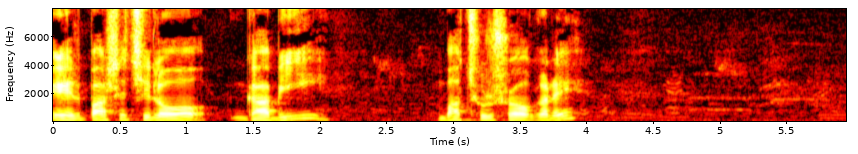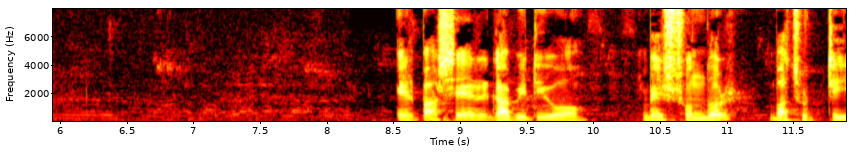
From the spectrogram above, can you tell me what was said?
এর পাশে ছিল গাবি। বাছুর সহকারে। এর পাশের গাবিটিও বেশ সুন্দর, বাছুরটি।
